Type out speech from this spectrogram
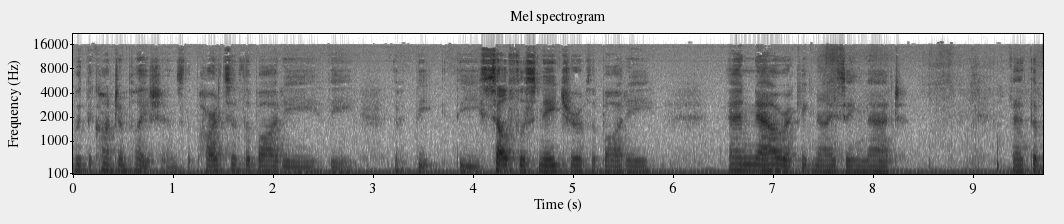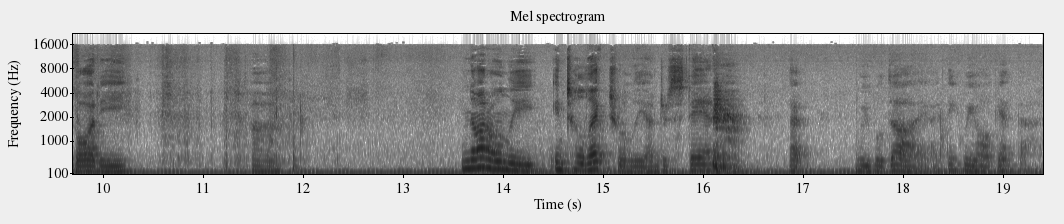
with the contemplations, the parts of the body, the, the, the selfless nature of the body, and now recognizing that, that the body uh, not only intellectually understanding that we will die, I think we all get that,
